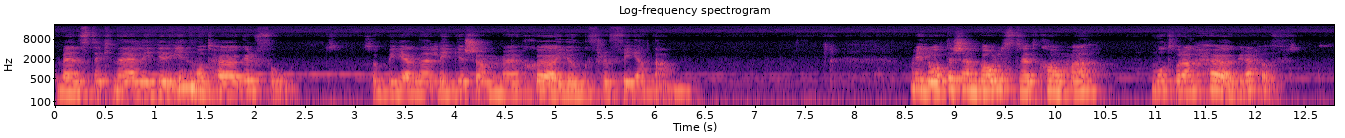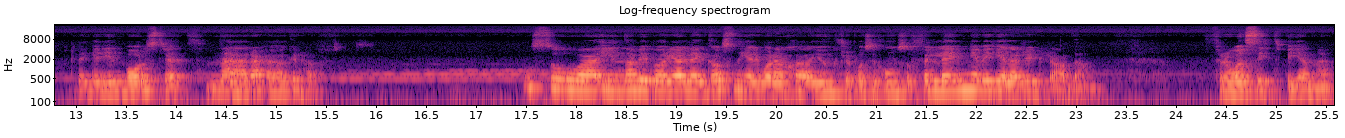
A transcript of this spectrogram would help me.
Vänster knä ligger in mot höger fot, så benen ligger som eh, sjöjungfrufenan. Vi låter sedan bolstret komma mot vår högra höft. Lägger in bolstret nära höger höft. Och så eh, innan vi börjar lägga oss ner i vår sjöjungfruposition så förlänger vi hela ryggraden. Från sittbenet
